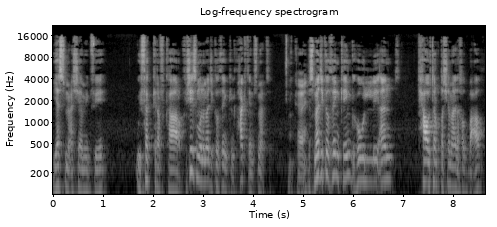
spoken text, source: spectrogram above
يسمع أشياء مي فيه ويفكر أفكار. في شيء اسمه magical thinking ضحكت يوم سمعت. أوكي. بس magical thinking هو اللي أنت تحاول تربط أشياء ما دخل ببعض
